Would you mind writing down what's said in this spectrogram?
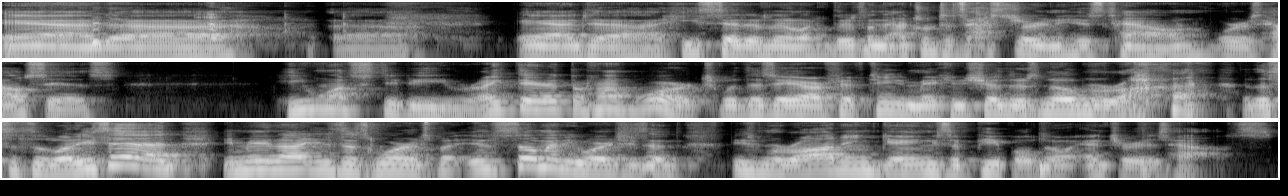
and uh, uh, and uh, he said, you know, like there's a natural disaster in his town where his house is. He wants to be right there at the front porch with his AR-15, making sure there's no maraud. this is what he said. He may not use his words, but in so many words, he said these marauding gangs of people don't enter his house.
